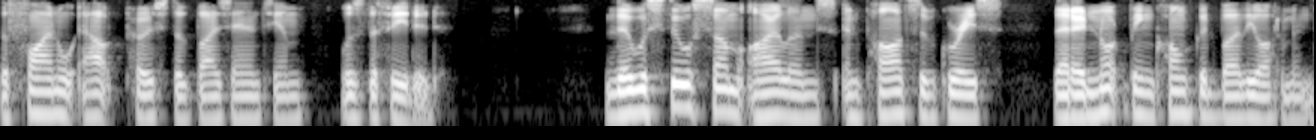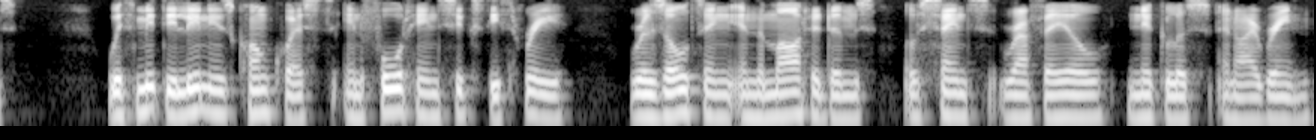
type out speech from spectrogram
the final outpost of Byzantium, was defeated. There were still some islands and parts of Greece that had not been conquered by the Ottomans, with Mytilene's conquest in 1463 resulting in the martyrdoms of Saints Raphael, Nicholas, and Irene.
